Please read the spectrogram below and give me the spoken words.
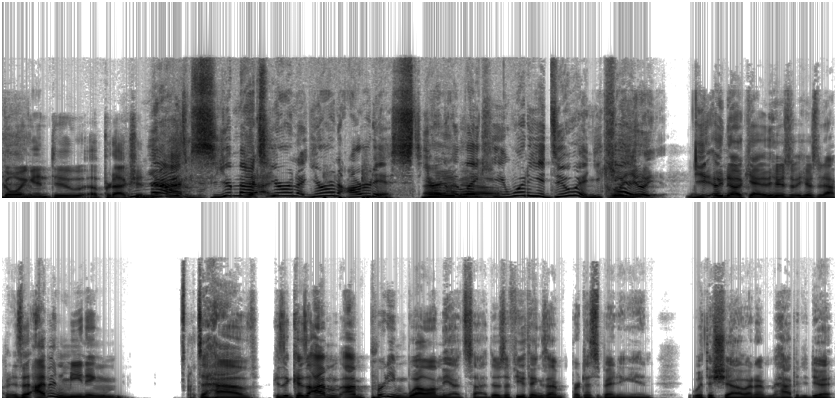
going into a production. Max, you're Max. You're an you're an artist. You're I like, know. what are you doing? You can't. Well, you know, you, oh, no, okay. Here's what here's what happened. Is that I've been meaning to have because because I'm I'm pretty well on the outside. There's a few things I'm participating in with the show, and I'm happy to do it.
